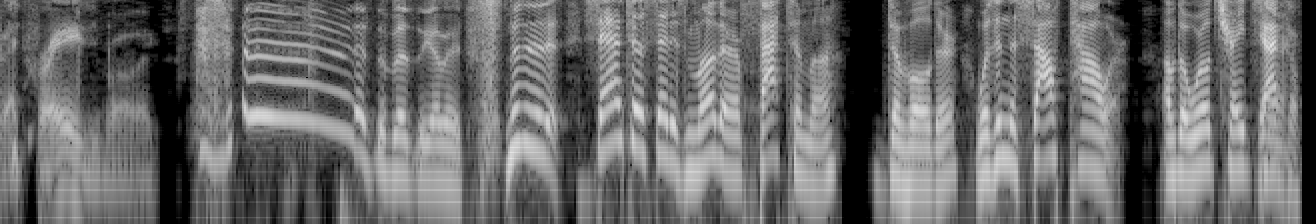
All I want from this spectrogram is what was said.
That's crazy, bro. Like, That's the best thing I've heard. Listen to this. Santos said his mother, Fatima, DeVolder was in the South Tower of the World Trade Center. That's a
